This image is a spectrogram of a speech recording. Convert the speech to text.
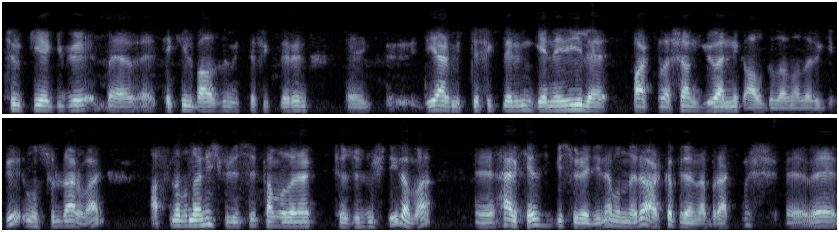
Türkiye gibi e, tekil bazı müttefiklerin diğer müttefiklerin geneliyle farklılaşan güvenlik algılamaları gibi unsurlar var. Aslında bunların hiçbirisi tam olarak çözülmüş değil ama e, herkes bir süreliğine bunları arka plana bırakmış e, ve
